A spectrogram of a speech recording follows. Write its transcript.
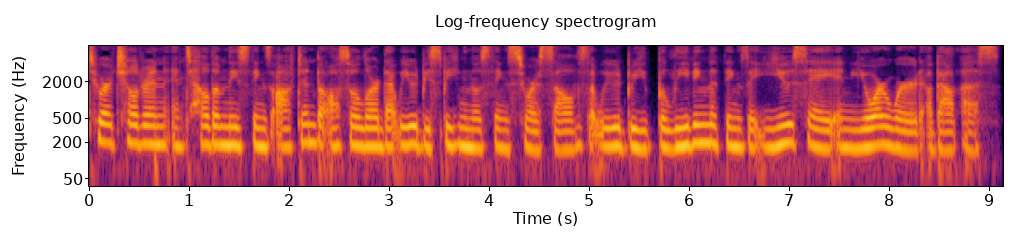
to our children and tell them these things often, but also, Lord, that we would be speaking those things to ourselves, that we would be believing the things that you say in your word about us.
